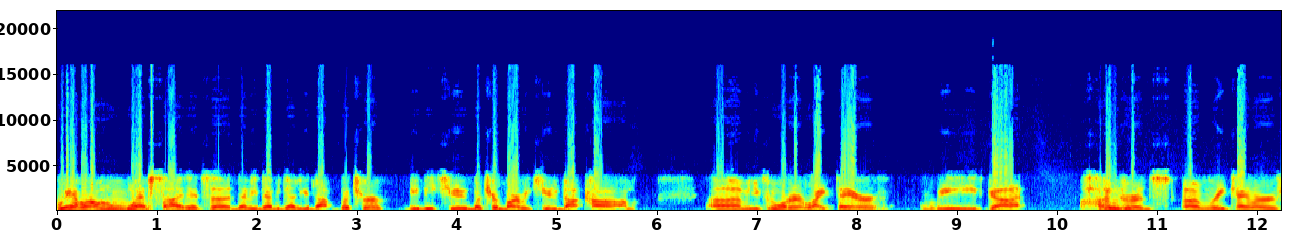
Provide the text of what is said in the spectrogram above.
we have our own website. It's uh, www.butcherbbq butcherbarbecue.com. Um, you can order it right there. We've got hundreds of retailers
